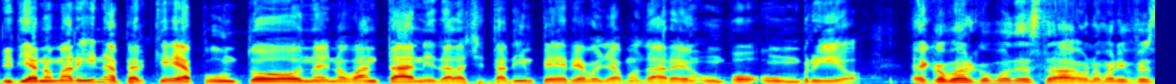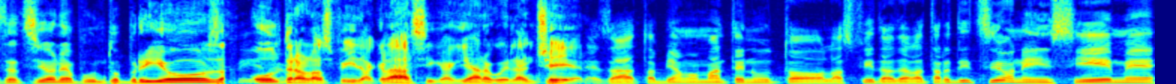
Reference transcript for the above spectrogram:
di Diano Marina perché appunto nei 90 anni dalla città di Imperia vogliamo dare un po' un brio. Ecco Marco Podestà, una manifestazione appunto briosa, sì, oltre alla sfida classica, chiaro, con i lancieri. Esatto, abbiamo mantenuto la sfida della tradizione, insieme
